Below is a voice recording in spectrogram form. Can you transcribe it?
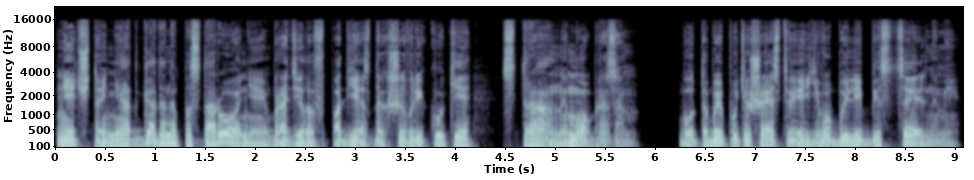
Нечто неотгаданно постороннее бродило в подъездах Шеврикуки странным образом, будто бы путешествия его были бесцельными,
